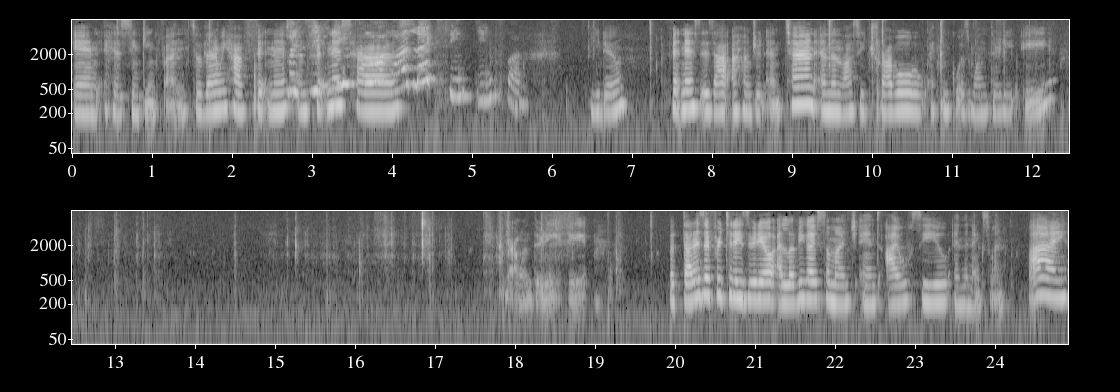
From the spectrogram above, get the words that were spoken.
in his sinking fund. So then we have fitness My and fitness has. I like sinking fun. you do? Fitness is at 110 and then lastly travel i think was 138 yeah 138 but that is it for today's video. I love you guys so much and i will see you in the next one. Bye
